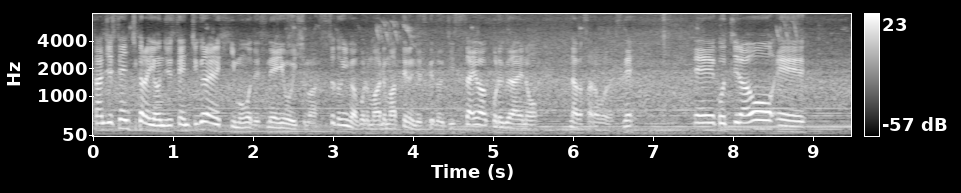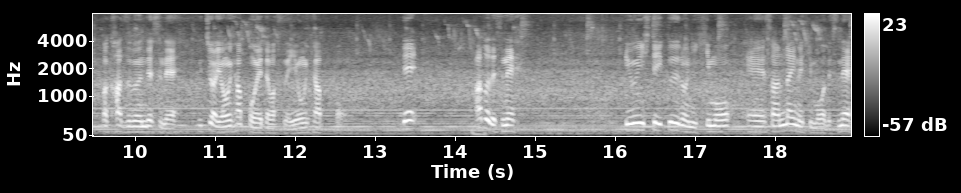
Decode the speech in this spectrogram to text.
30センチから40センチぐらいの紐をですね用意します。ちょっと今これ丸まってるんですけど実際はこれぐらいの長さのものですね、えー、こちらを、えー、まあ、数分ですね。うちは400本得てますね。400本。であとですね誘引していくのに紐、えー、3ラインの紐をですね、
